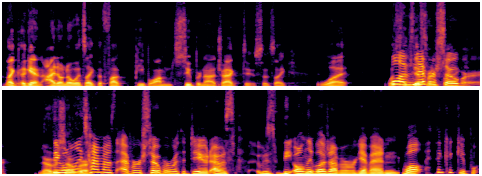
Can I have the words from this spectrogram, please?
like again, I don't know what's like the fuck people I'm super not attracted to. So it's like what. What's well, the I was never difference like? sober. Never the sober. only time I was ever sober with a dude, I was it was the only blowjob I've ever given. Well, I think I gave. one-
